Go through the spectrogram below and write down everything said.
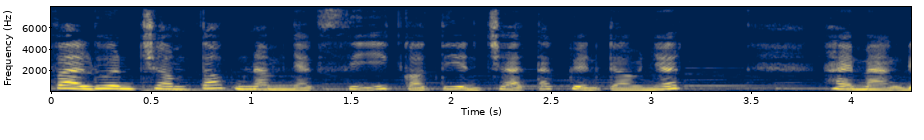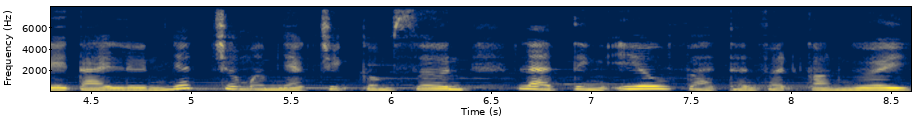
và luôn trong top 5 nhạc sĩ có tiền trả tác quyền cao nhất. Hai mảng đề tài lớn nhất trong âm nhạc Trịnh Công Sơn là tình yêu và thân phận con người.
